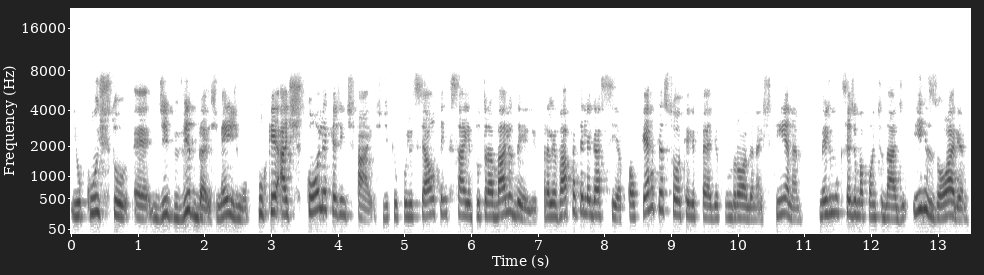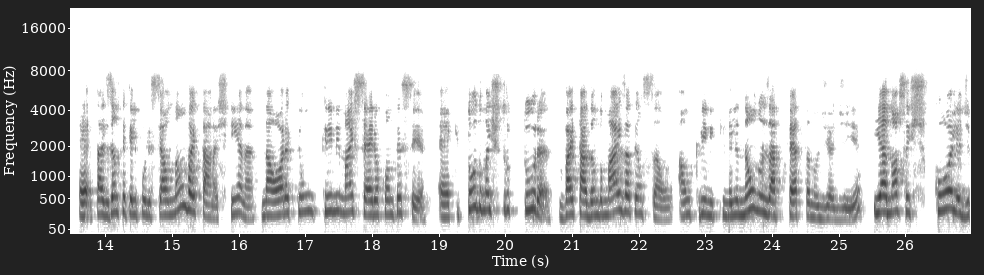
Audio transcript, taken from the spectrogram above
e o custo é, de vidas mesmo, porque a escolha que a gente faz de que o policial tem que sair do trabalho dele para levar para a delegacia qualquer pessoa que ele pegue com droga na esquina, mesmo que seja uma quantidade irrisória, está é, tá dizendo que aquele policial não vai estar tá na esquina na hora que um crime mais sério acontecer. É que toda uma estrutura vai estar tá dando mais atenção a um crime que ele não nos afeta no dia a dia. E a nossa escolha de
